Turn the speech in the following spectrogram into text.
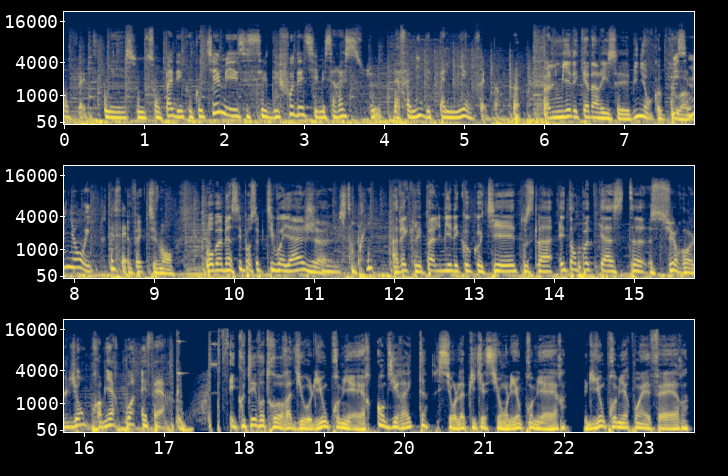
en fait. Mais ce ne sont pas des cocotiers, mais c'est- des faux dattiers. Mais ça reste euh, la famille des palmiers en fait. hein. Palmier des Canaries, c'est mignon comme tout. Oui, hein. c'est mignon, oui, tout à fait. Effectivement. Bon ben merci pour ce petit voyage. Euh, je t'en prie. avec les palmiers, les cocotiers, tout cela est en podcast sur lyonpremière.fr. Écoutez votre radio Lyon Première en direct sur l'application Lyon Première, lyonpremière.fr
